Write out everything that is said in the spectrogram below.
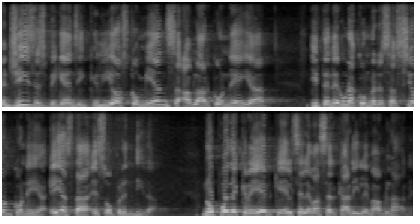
And Jesus begins, y Dios comienza a hablar con ella y tener una conversación con ella. Ella está es sorprendida. No puede creer que Él se le va a acercar y le va a hablar.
